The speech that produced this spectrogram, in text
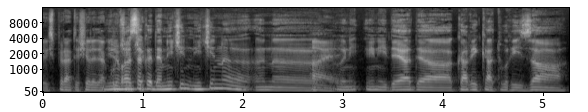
expirate și ele de acum. Nu vreau să cădem nici, în, nici în, în, în, în ideea de a caricaturiza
